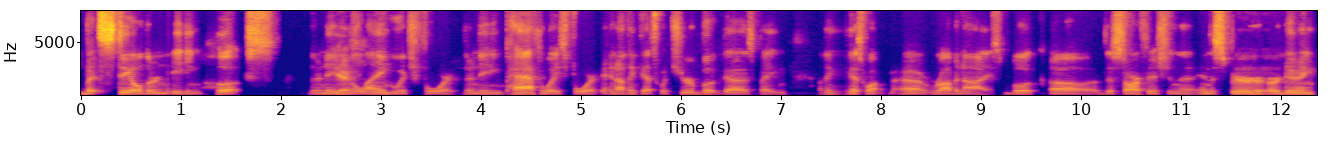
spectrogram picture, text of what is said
but still they're needing hooks. They're needing yes. language for it. They're needing pathways for it. And I think that's what your book does, Peyton. I think that's what uh, Rob and I's book, uh, The Starfish and the in the Spirit, mm. are doing.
